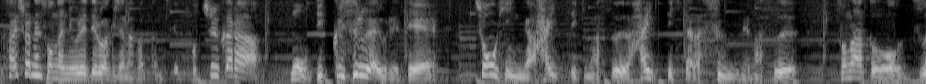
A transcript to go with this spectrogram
最初はね、そんなに売れてるわけじゃなかったんですけど、途中からもうびっくりするぐらい売れて、商品が入ってきます。入ってきたらすぐ売れます。その後、ず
